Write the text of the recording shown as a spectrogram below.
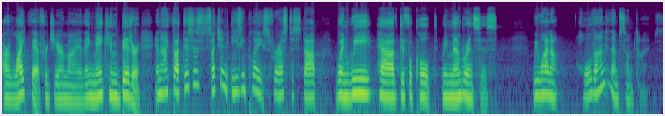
are like that for Jeremiah. They make him bitter. And I thought this is such an easy place for us to stop when we have difficult remembrances. We want to hold on to them sometimes,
